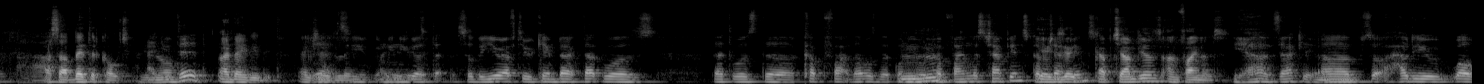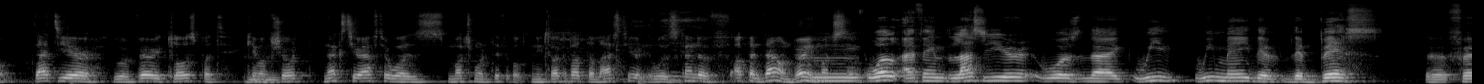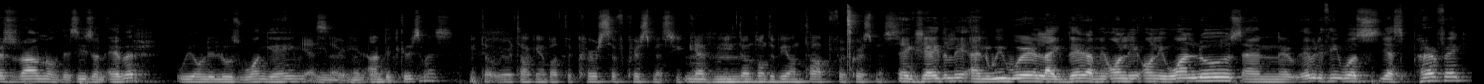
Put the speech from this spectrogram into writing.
as a better coach. You and know? you did. and I did it Yeah, exactly. so you, I I mean, you got it. that. So the year after you came back, that was, that was the cup. Fi- that was the when you Mhm. were cup finalists, champions, cup Yeah, champions. Cup champions and finals. Yeah, exactly. Uh, Mhm. so how do you? Well, that year you were very close, but came up Mhm. short. Next year after was much more difficult. Can you talk about the last year? It was kind of up and down, very much so. Mm, Well, I think last year was like we we made the the best uh, first round of the season ever. We only lose one game Yes, in, in until Christmas. We thought we were talking about the curse of Christmas. You can't. You Mhm. don't want to be on top for Christmas. Exactly, and we were like there. I mean, only only one lose, and everything was just perfect.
